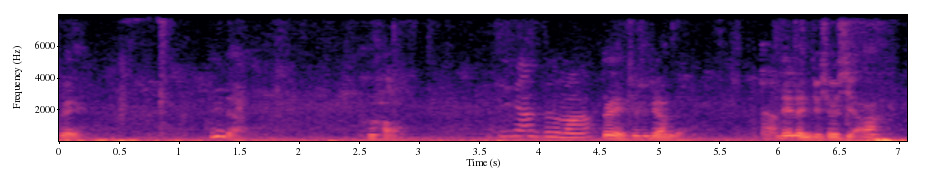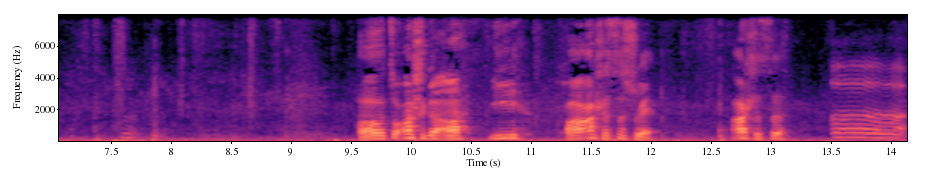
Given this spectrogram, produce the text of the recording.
对，对的，很好。是这样子的吗？对，就是这样子。嗯累了你就休息啊。嗯。好，做二十个啊，一划二十次水，二十次，呃，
